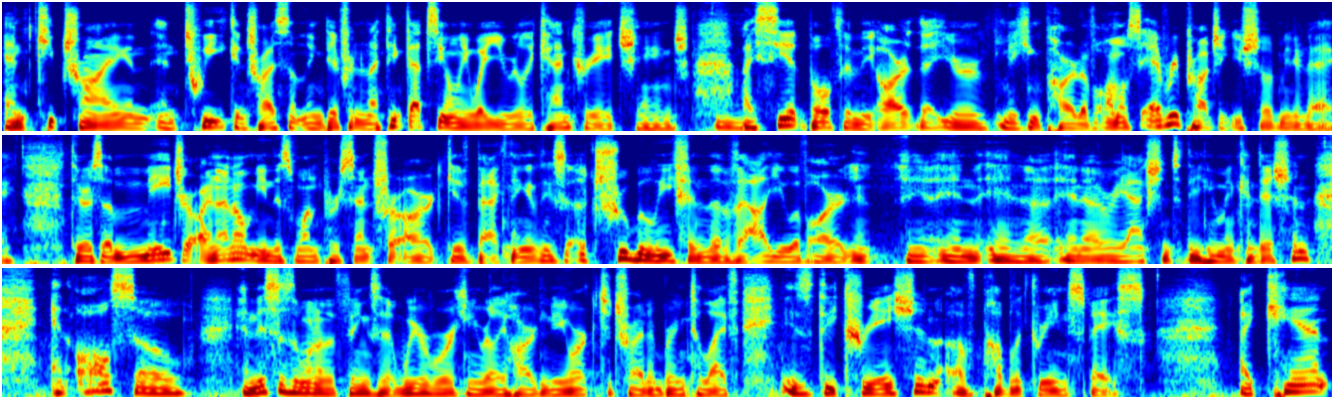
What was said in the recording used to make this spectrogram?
and keep trying and, and, tweak and try something different. And I think that's the only way you really can create change. Mm. I see it both in the art that you're making part of. Almost every project you showed me today, there's a major, and I don't mean this 1% for art give back thing. It's a true belief in the value of art in, in, in, a, in a reaction to the human condition. And also, and this is one of the things that we're working really hard in New York to try to bring to life, is the creation of public green space. I can't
